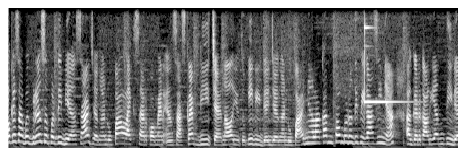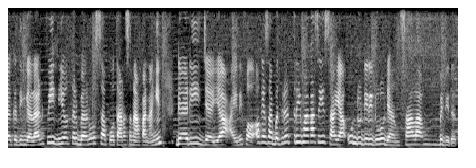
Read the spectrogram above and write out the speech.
Oke sahabat bener seperti biasa jangan lupa like, share, komen, and subscribe di channel youtube ini dan jangan lupa nyalakan tombol notifikasinya agar kalian tidak ketinggalan video terbaru seputar senapan angin dari Jaya Air. Oke sahabat bener terima kasih saya undur diri dulu dan salam bedidet.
